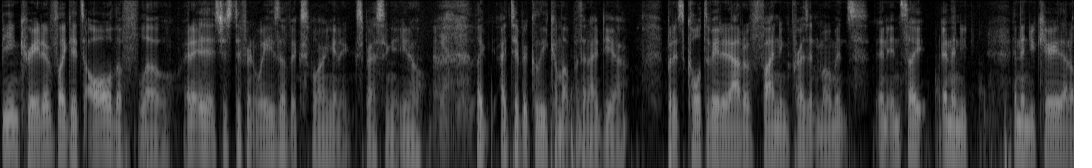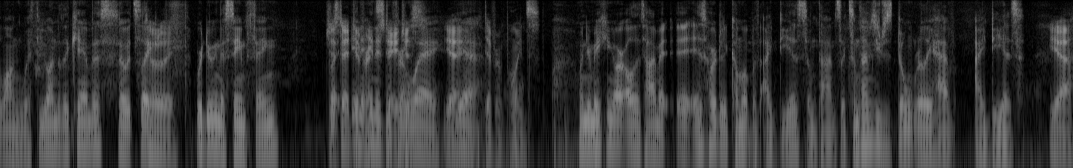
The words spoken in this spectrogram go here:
Being creative, like it's all the flow, and it, it's just different ways of exploring and expressing it. You know, Yeah. like I typically come up with an idea, but it's cultivated out of finding present moments and insight, and then you, and then you carry that along with you onto the canvas. So it's like totally. we're doing the same thing, Just at in a- different in a stages. different way. Yeah, Yeah. Different points. when you're making art all the time, it, it is hard to come up with ideas sometimes. Like sometimes you just don't really have ideas. Yeah.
